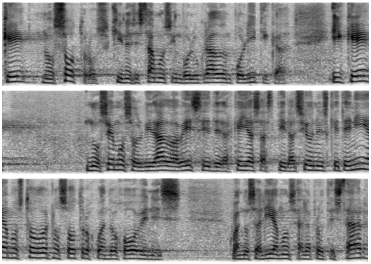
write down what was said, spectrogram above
que nosotros, quienes estamos involucrados en política y que nos hemos olvidado a veces de aquellas aspiraciones que teníamos todos nosotros cuando jóvenes, cuando salíamos a la protestar,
